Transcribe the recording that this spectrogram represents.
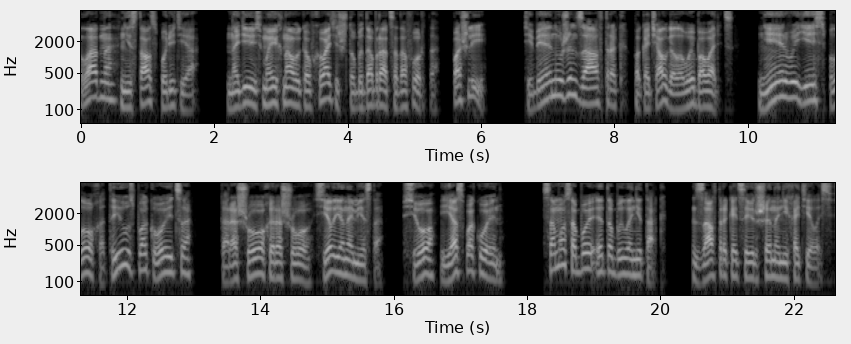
Ладно, не стал спорить я. Надеюсь, моих навыков хватит, чтобы добраться до форта. Пошли. Тебе нужен завтрак, покачал головой баварец. Нервы есть плохо, ты успокоиться. Хорошо, хорошо, сел я на место. Все, я спокоен. Само собой, это было не так. Завтракать совершенно не хотелось.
